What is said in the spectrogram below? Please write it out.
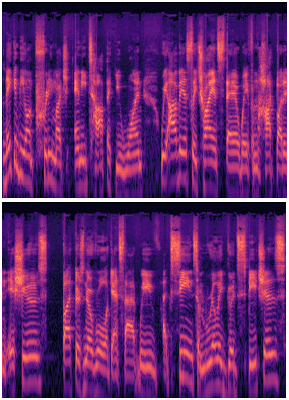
They can be on pretty much any topic you want. We obviously try and stay away from the hot button issues, but there's no rule against that. We've seen some really good speeches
